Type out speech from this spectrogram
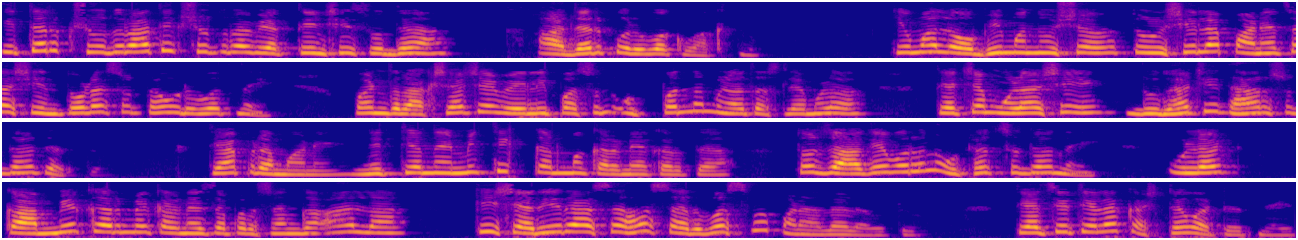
इतर क्षुद्राती क्षुद्र व्यक्तींशी सुद्धा आदरपूर्वक वागतो. किंवा लोभी मनुष्य तुळशीला पाण्याचा शिंतोडा सुद्धा उडवत नाही पण द्राक्षाच्या वेलीपासून उत्पन्न मिळत असल्यामुळं त्याच्या मुळाशी दुधाची धार सुद्धा धरतो. त्याप्रमाणे नित्य नैमित्तिक कर्म करण्याकरता तो जागेवरून उठत सुद्धा नाही. उलट काम्य कर्मे करण्याचा प्रसंग आला की शरीरासह सर्वस्व पणाला लावतो. त्याचे त्याला कष्ट वाटत नाहीत.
